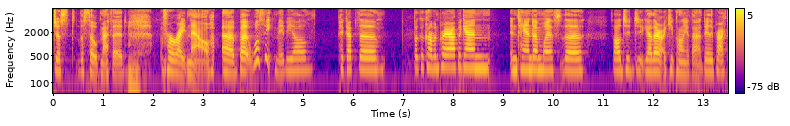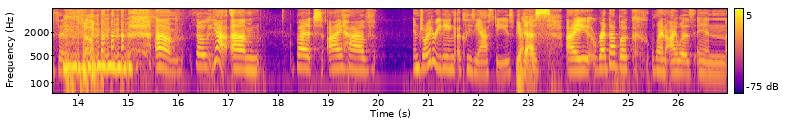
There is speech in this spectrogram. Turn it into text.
just the soap method for right now. Uh, but we'll see. Maybe I'll pick up the Book of Common Prayer app again in tandem with the Solitude Together. I keep calling it that daily practices. so, um, so yeah. Um, but I have enjoyed reading Ecclesiastes Yeah. because Yes. I read that book when I was in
